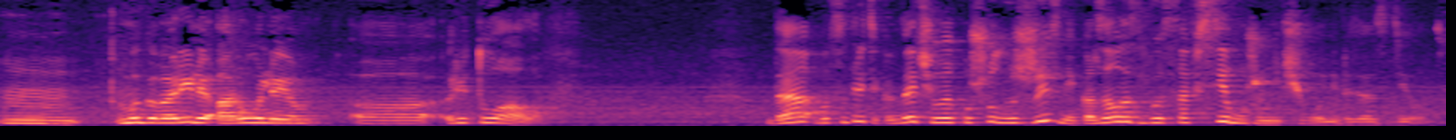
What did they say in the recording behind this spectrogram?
мы говорили о роли э, ритуалов. Да, вот смотрите, когда человек ушел из жизни, казалось бы, совсем уже ничего нельзя сделать.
